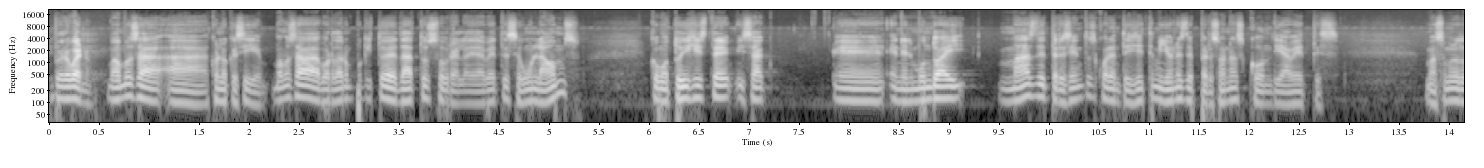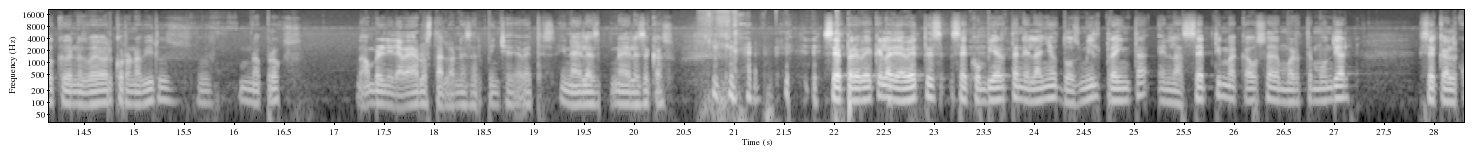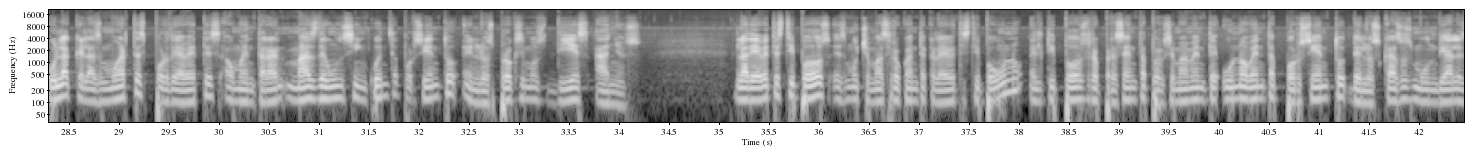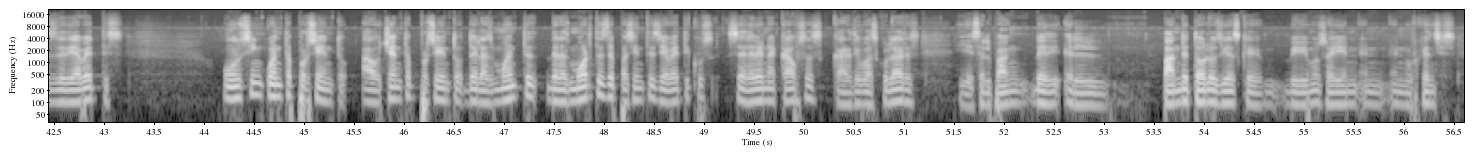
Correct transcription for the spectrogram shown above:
Pero bueno, vamos a, a- con lo que sigue. Vamos a abordar un poquito de datos sobre la diabetes según la OMS. Como tú dijiste, Isaac, eh, en el mundo hay más de 347 millones de personas con diabetes. Más o menos lo que nos va a llevar el coronavirus, una prox. No, hombre, ni le voy a dar los talones al pinche diabetes. Y nadie le, nadie le hace caso. se prevé que la diabetes se convierta en el año 2030 en la séptima causa de muerte mundial. Se calcula que las muertes por diabetes aumentarán más de un 50% en los próximos 10 años. La diabetes tipo 2 es mucho más frecuente que la diabetes tipo 1. El tipo 2 representa aproximadamente un 90% de los casos mundiales de diabetes. Un 50% a 80% de las, muertes, de las muertes de pacientes diabéticos se deben a causas cardiovasculares. Y es el pan de, el pan de todos los días que vivimos ahí en, en- en urgencias.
